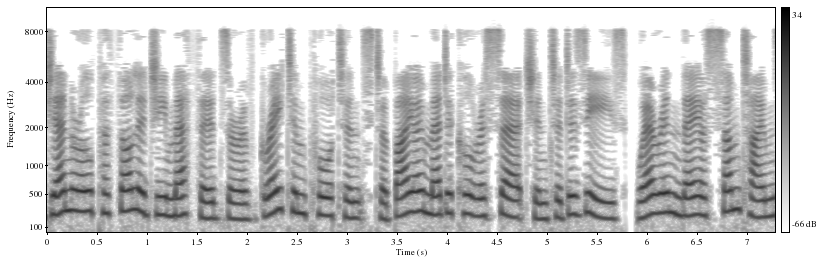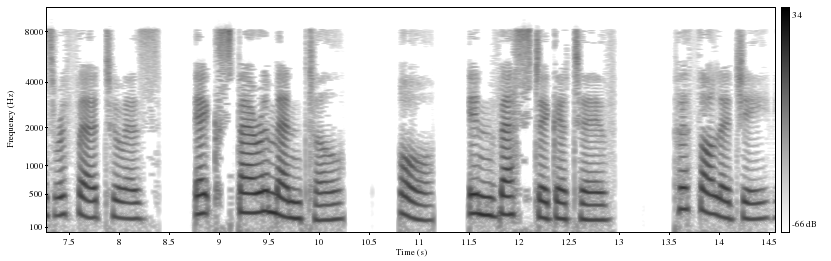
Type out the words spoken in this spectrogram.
General pathology methods are of great importance to biomedical research into disease, wherein they are sometimes referred to as experimental or investigative pathology.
